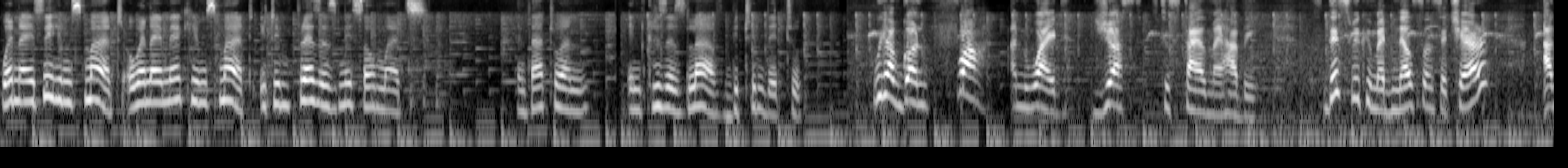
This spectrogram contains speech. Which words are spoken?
when I see him smart or when I make him smart, it impresses me so much. And that one increases love between the two. We have gone far and wide just to style my hubby. This week we met Nelson Secher, a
